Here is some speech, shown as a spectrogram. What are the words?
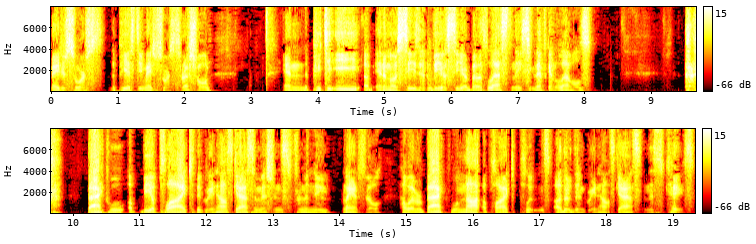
major source, the PSD major source threshold, and the PTE of NMOCs and VOC are both less than these significant levels, BACT will be applied to the greenhouse gas emissions from the new landfill. However, BACT will not apply to pollutants other than greenhouse gas in this case.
